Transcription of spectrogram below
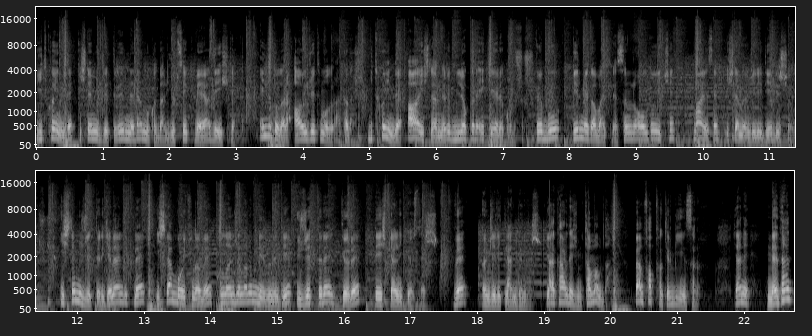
Bitcoin'de işlem ücretleri neden bu kadar yüksek veya değişken? 50 dolara A ücretim olur arkadaş. Bitcoin'de A işlemleri bloklara ekleyerek oluşur. Ve bu 1 MB ile sınırlı olduğu için maalesef işlem önceliği diye bir şey oluşur. İşlem ücretleri genellikle işlem boyutuna ve kullanıcıların belirlediği ücretlere göre değişkenlik gösterir ve önceliklendirilir. Ya kardeşim tamam da ben fak fakir bir insanım. Yani neden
